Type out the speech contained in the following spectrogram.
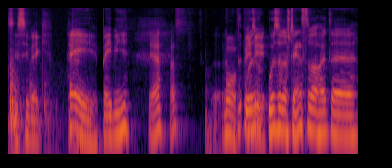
Sie ist sie weg. Hey, Baby. Ja, was? Wo? Ursula, Baby. Ursula Stenzel war heute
